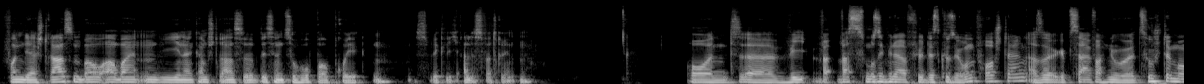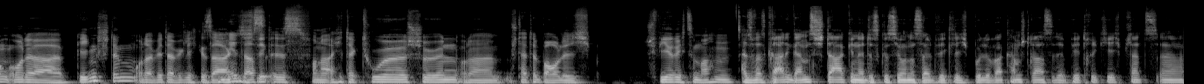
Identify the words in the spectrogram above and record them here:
von der Straßenbauarbeiten wie in der Kammstraße bis hin zu Hochbauprojekten. Ist wirklich alles vertreten. Und äh, wie, was muss ich mir da für Diskussionen vorstellen? Also gibt es da einfach nur Zustimmung oder Gegenstimmen oder wird da wirklich gesagt, nee, das, ist, ist von der Architektur schön oder städtebaulich schwierig zu machen? Also was gerade ganz stark in der Diskussion ist halt wirklich Boulevard Kammstraße, der Petrikirchplatz, äh,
